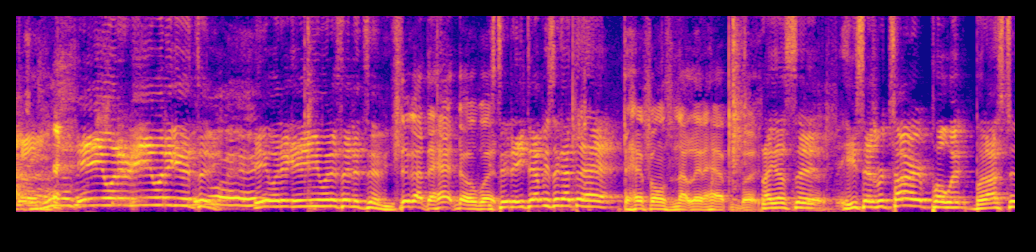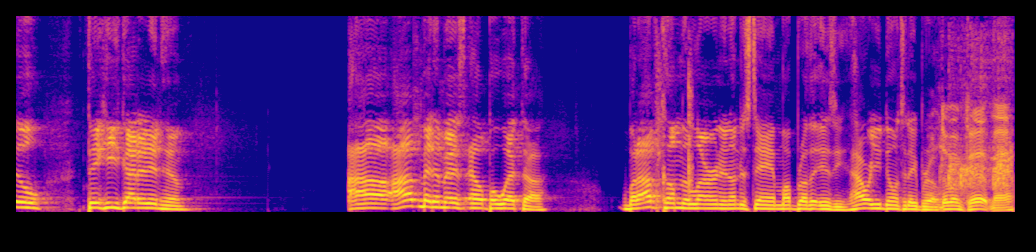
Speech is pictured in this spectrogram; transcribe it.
he didn't want to. He didn't want to give it to me. He didn't want to. He didn't want to send it to me. Still got the hat though, but Still, he definitely still got the hat. the headphones not letting it happen. But Like I said, he says retired poet, but I still think he got it in him. Uh, I've met him as El Poeta, but I've come to learn and understand my brother Izzy. How are you doing today, bro? I'm Doing good, man.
